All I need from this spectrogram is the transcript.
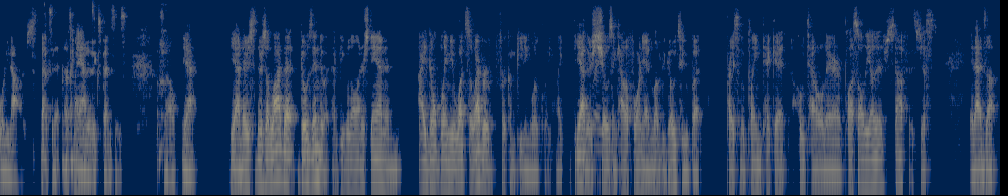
$40. That's it. That's right. my added expenses. So, yeah. Yeah, there's there's a lot that goes into it and people don't understand and I don't blame you whatsoever for competing locally. Like, yeah, there's right. shows in California I'd love to go to, but price of a plane ticket, hotel there, plus all the other stuff, it's just it adds up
